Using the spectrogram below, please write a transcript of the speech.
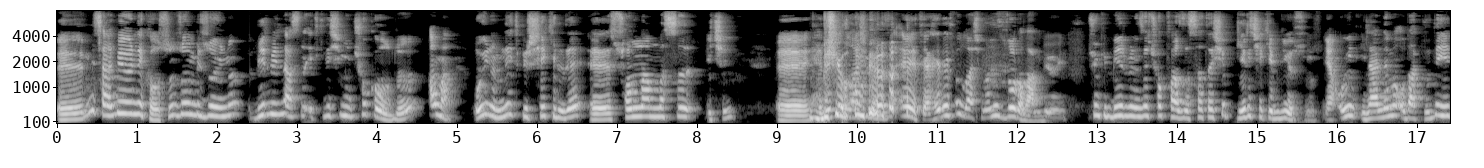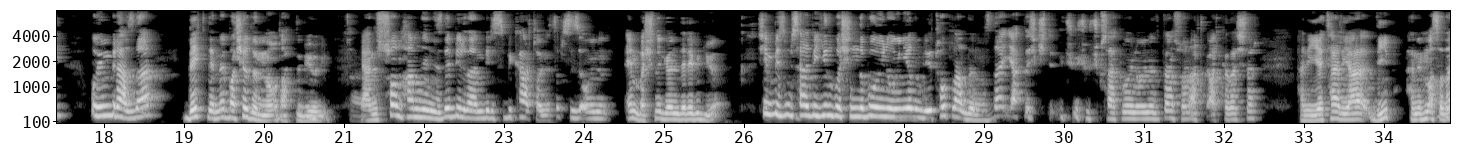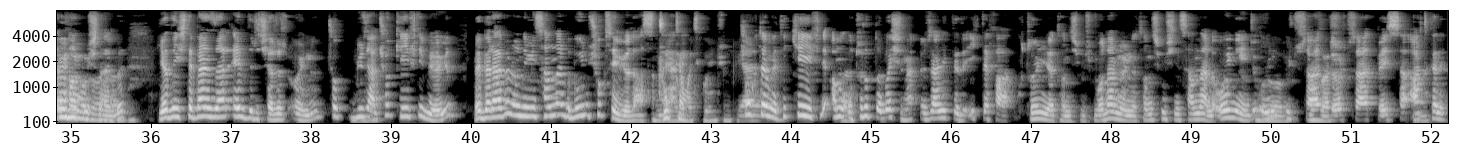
E, misal bir örnek olsun. Zombies oyunu birbiriyle aslında etkileşimin çok olduğu ama oyunun net bir şekilde e, sonlanması için e, hedefe şey olmuyor. ulaşmanız, evet ya hedefe ulaşmanız zor olan bir oyun. Çünkü birbirinize çok fazla sataşıp geri çekebiliyorsunuz. Yani oyun ilerleme odaklı değil. Oyun biraz daha bekleme, başa dönme odaklı bir oyun. Yani son hamlenizde birden birisi bir kart oynatıp sizi oyunun en başına gönderebiliyor. Şimdi biz misal bir yıl başında bu oyunu oynayalım diye toplandığımızda yaklaşık işte 3-3,5 saat bu oyunu oynadıktan sonra artık arkadaşlar hani yeter ya deyip hani masadan kalkmışlardı. Ya da işte benzer Eldritch Horror oyunu. Çok güzel, çok keyifli bir oyun. Ve beraber oynadığım insanlar da bu oyunu çok seviyordu aslında. Çok yani. tematik oyun çünkü. Çok yani. tematik, keyifli ama Evet. oturup da başına özellikle de ilk defa kutu oyunuyla tanışmış, modern oyunla tanışmış insanlarla oynayınca oyun Doğru. 3 saat, Uzar. 4 saat, 5 saat artık hani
